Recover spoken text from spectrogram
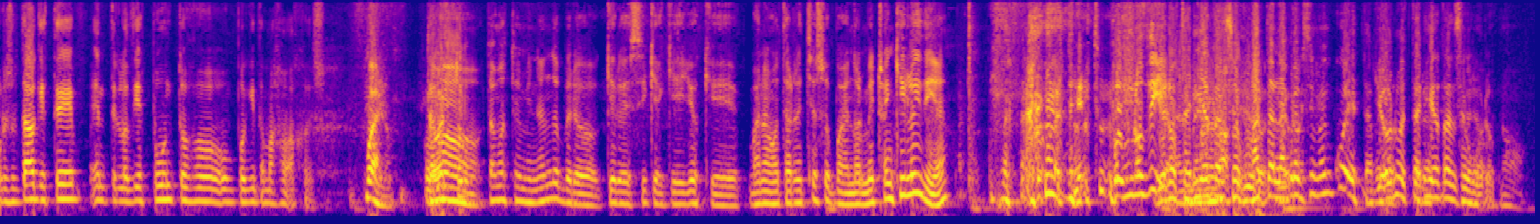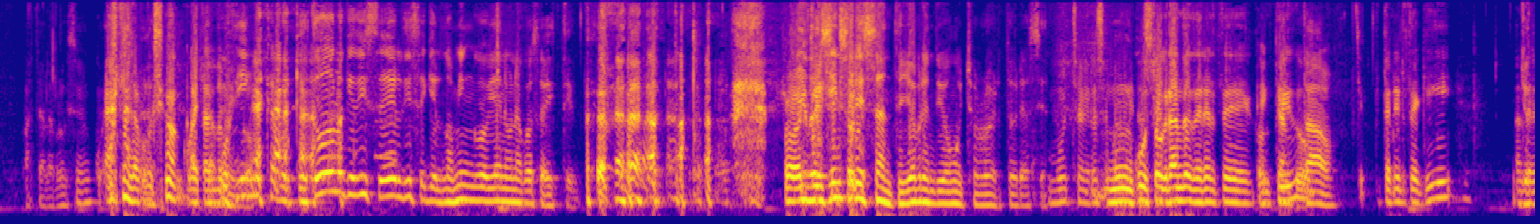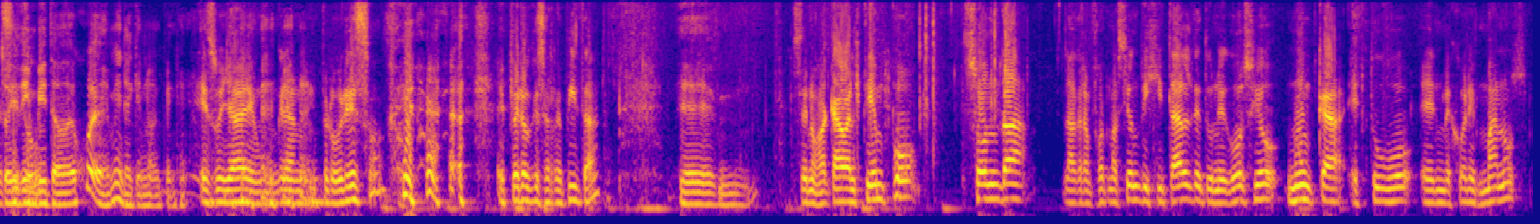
un resultado que esté entre los 10 puntos o un poquito más abajo de eso bueno Estamos, terminando, pero quiero decir que aquellos que van a votar rechazo pueden dormir tranquilo hoy día. Por unos días. Yo no estaría tan seguro. Hasta la próxima encuesta. Yo no estaría tan seguro. no. Hasta la próxima encuesta. Hasta la próxima encuesta. Hasta el domingo. Porque todo lo que dice él dice que el domingo viene una cosa distinta. Roberto, es interesante, yo he aprendido mucho, Roberto, gracias. Muchas gracias. Un gusto grande tenerte contigo. Encantado. Tenerte aquí. Yo estoy de invitado de jueves, mira que no. Eso ya es un gran progreso. Espero que se repita. Eh, se nos acaba el tiempo. Sonda, la transformación digital de tu negocio nunca estuvo en mejores manos.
